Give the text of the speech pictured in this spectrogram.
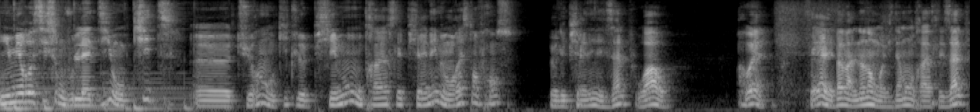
Numéro 6, on vous l'a dit, on quitte euh, Turin, on quitte le Piémont, on traverse les Pyrénées, mais on reste en France. Euh, les Pyrénées, les Alpes, waouh Ah ouais, c'est elle est pas mal. Non, non, évidemment, on traverse les Alpes.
